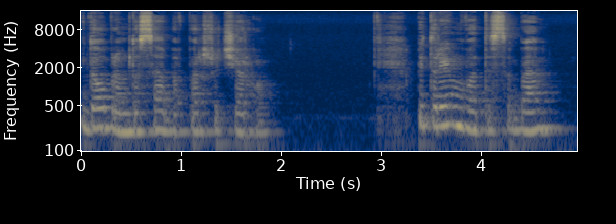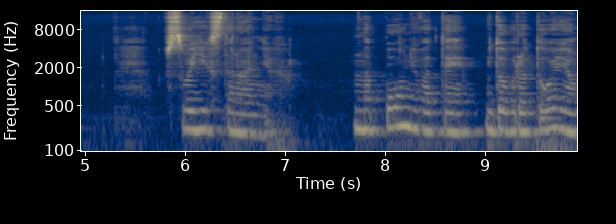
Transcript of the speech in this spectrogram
добрим до себе в першу чергу, підтримувати себе в своїх стараннях, наповнювати добротою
